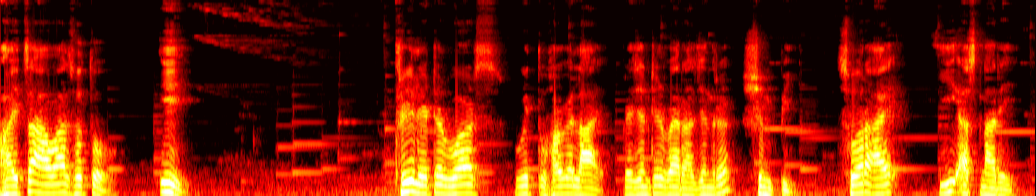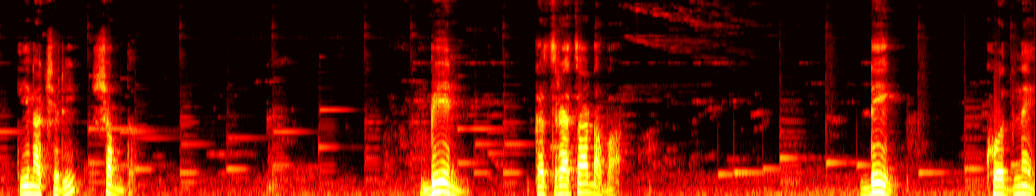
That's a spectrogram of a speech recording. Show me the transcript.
आयचा आवाज होतो. ई. Three letter words with vowel I presented by Rajendra Shimpi स्वर आय ई असणारे तीन अक्षरी शब्द. बिन कचऱ्याचा डबा. डिग खोदणे.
